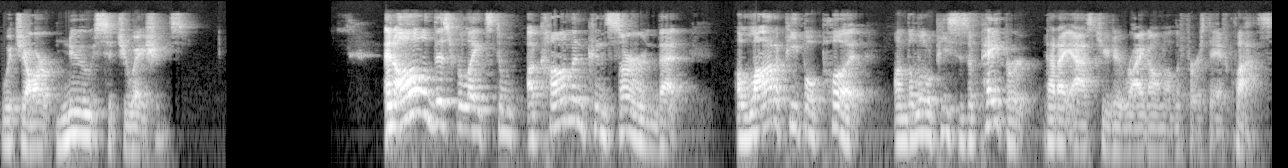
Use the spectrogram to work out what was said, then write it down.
which are new situations. And all of this relates to a common concern that a lot of people put on the little pieces of paper that I asked you to write on on the first day of class.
